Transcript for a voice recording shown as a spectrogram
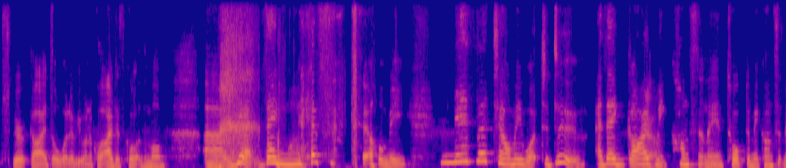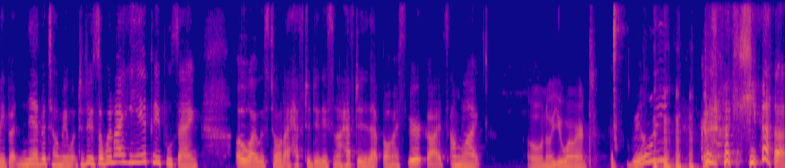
spirit guides or whatever you want to call it. I just call it the mob. Uh, yeah, they never tell me, never tell me what to do, and they guide Yeah. me constantly and talk to me constantly, but never tell me what to do. So when I hear people saying, "Oh, I was told I have to do this and I have to do that by my spirit guides," I'm like, Oh, no, you weren't. Really? yeah,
